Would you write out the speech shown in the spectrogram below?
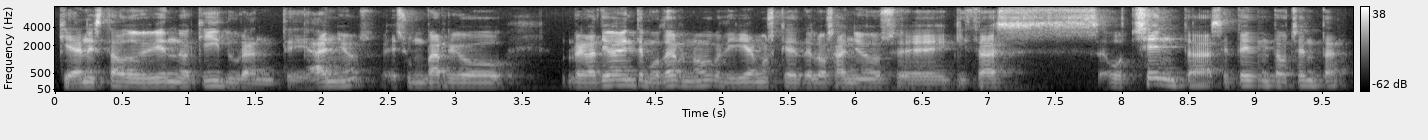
que han estado viviendo aquí durante años, es un barrio relativamente moderno, diríamos que de los años eh, quizás 80, 70, 80,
